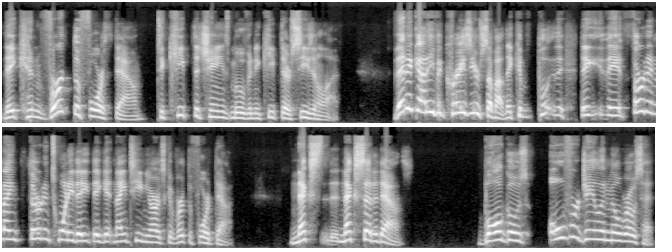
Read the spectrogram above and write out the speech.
They convert the fourth down to keep the chains moving and keep their season alive. Then it got even crazier somehow. They completely they they third and nine, third and 20, they they get 19 yards, convert the fourth down. Next next set of downs. Ball goes over Jalen Milroe's head.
